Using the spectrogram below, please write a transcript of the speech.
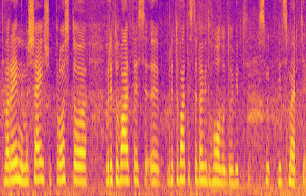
тварин, мишей, щоб просто врятувати, е, врятувати себе від голоду, від, від смерті.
